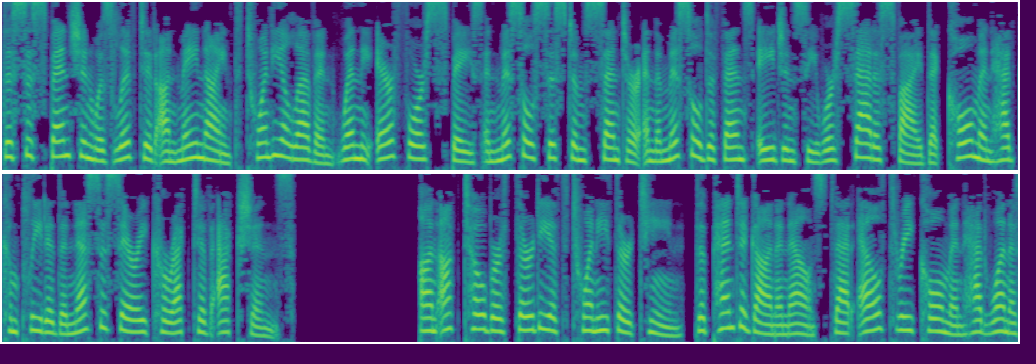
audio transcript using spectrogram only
The suspension was lifted on May 9, 2011 when the Air Force Space and Missile Systems Center and the Missile Defense Agency were satisfied that Coleman had completed the necessary corrective actions. On October 30, 2013, the Pentagon announced that L3 Coleman had won a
